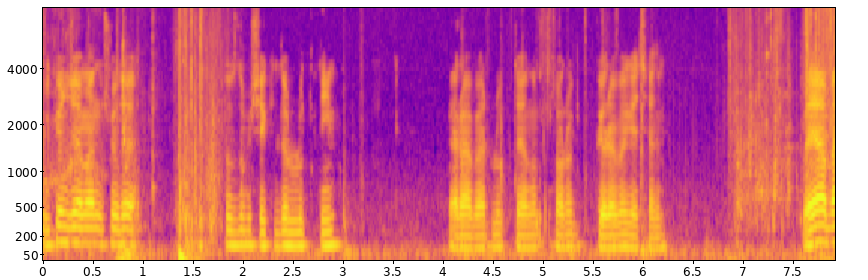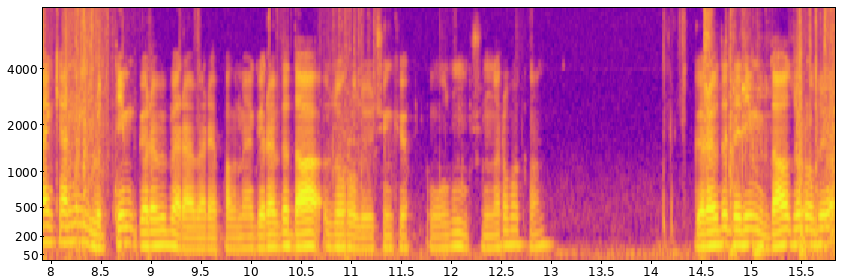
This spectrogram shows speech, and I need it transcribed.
İlk önce hemen şöyle hızlı bir şekilde lootlayayım. Beraber lootlayalım. Sonra göreve geçelim. Veya ben kendim lootlayayım. Görevi beraber yapalım ya. Görevde daha zor oluyor çünkü. Oğlum şunlara bak lan. Görevde dediğim gibi daha zor oluyor.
